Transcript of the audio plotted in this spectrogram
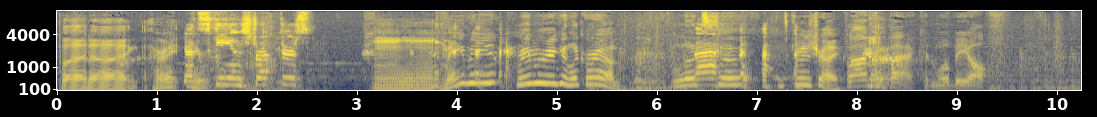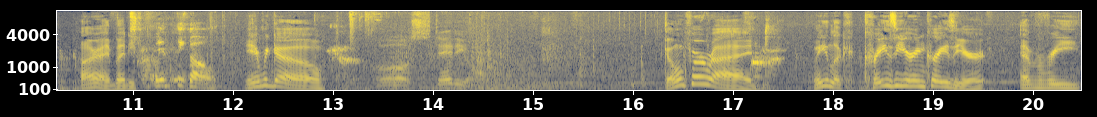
But, uh, all right. Got here- ski instructors. Mm, maybe, maybe we can look around. Let's, uh, let's give it a try. Climb it back and we'll be off. All right, buddy. 50 gold. Here we go. Oh, steady. Going for a ride. We look crazier and crazier every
